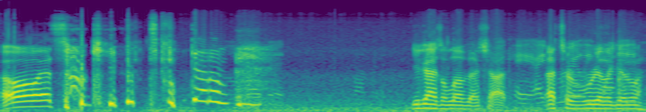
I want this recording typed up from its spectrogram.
Oh, that's so cute. Look at him. Love it. Love it. You guys will love that shot. Okay, I That's a really really good one.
